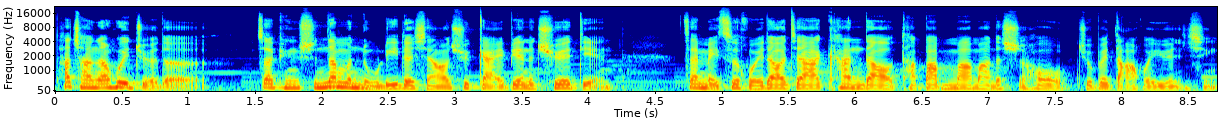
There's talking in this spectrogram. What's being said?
他常常会觉得，在平时那么努力的想要去改变的缺点，在每次回到家看到他爸爸妈妈的时候就被打回原形。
